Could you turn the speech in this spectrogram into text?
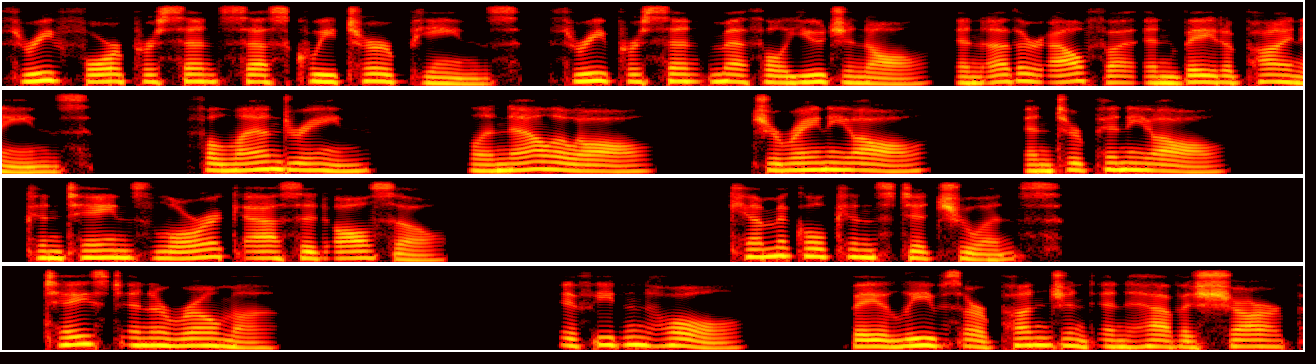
3-4% sesquiterpenes, 3% methyl eugenol, and other alpha and beta pinenes, phellandrene, linalool, geraniol, and terpineol, contains lauric acid also. Chemical constituents Taste and aroma If eaten whole, bay leaves are pungent and have a sharp,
